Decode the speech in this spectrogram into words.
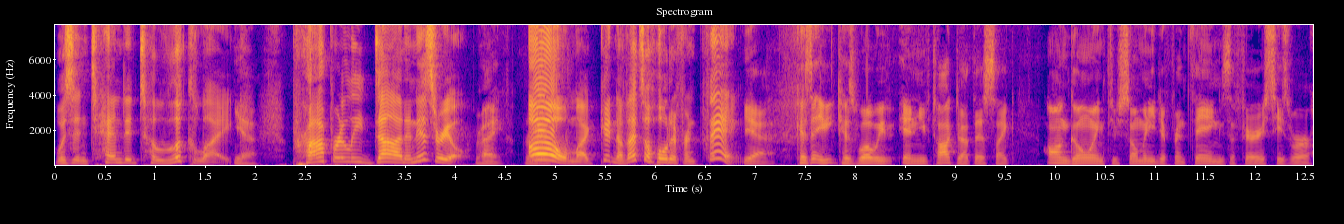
was intended to look like, Yeah. properly done in Israel. Right. right. Oh my goodness, that's a whole different thing. Yeah, because because what we've and you've talked about this like ongoing through so many different things. The Pharisees were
